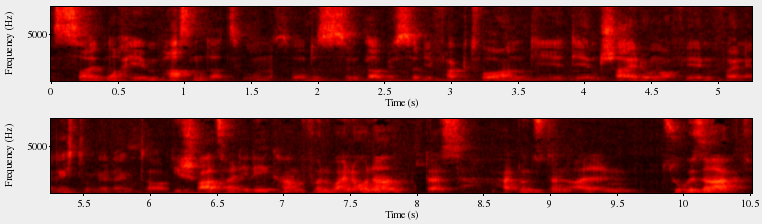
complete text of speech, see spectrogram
es sollte noch jedem passen dazu. Ne? So, das sind, glaube ich, so die Faktoren, die die Entscheidung auf jeden Fall in eine Richtung gelenkt haben. Die Schwarzwald-Idee kam von Winona. Das hat uns dann allen zugesagt.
